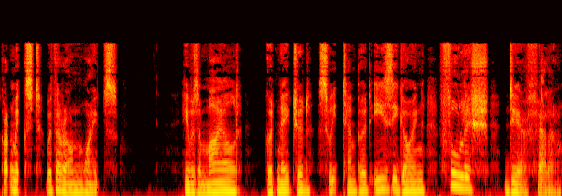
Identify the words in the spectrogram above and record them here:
got mixed with their own whites. He was a mild, good-natured, sweet-tempered, easy-going, foolish, dear fellow;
